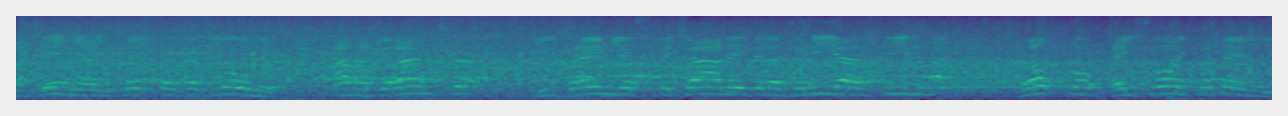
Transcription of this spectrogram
assegna il questa occasione a maggioranza il premio speciale della giuria al film Rocco e i suoi fratelli,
